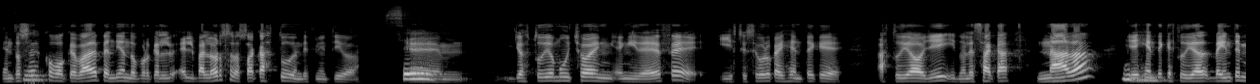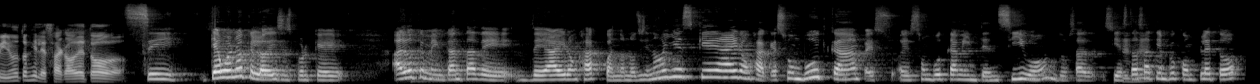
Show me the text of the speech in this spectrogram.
Entonces Sí. como que va dependiendo porque el, el valor se lo sacas tú en definitiva. sí. Em, yo estudio mucho en, en IDF y estoy seguro que hay gente que ha estudiado allí y no le saca nada y hay gente que estudia 20 minutos y le saca de todo. Sí, qué bueno que lo dices, porque algo que me encanta de, de Ironhack, cuando nos dicen, oye, es que Ironhack es un bootcamp, es, es un bootcamp intensivo, o sea, si estás Ujú. a tiempo completo,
